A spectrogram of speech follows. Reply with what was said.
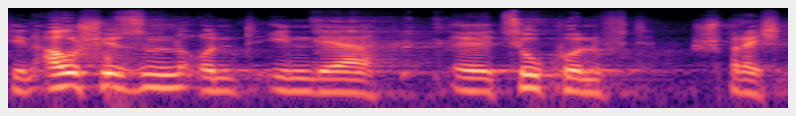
den Ausschüssen und in der äh, Zukunft sprechen.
